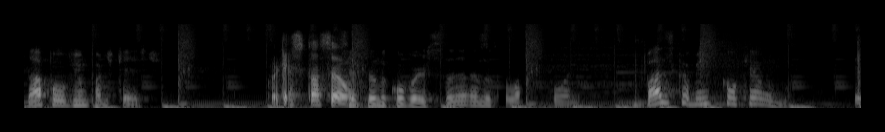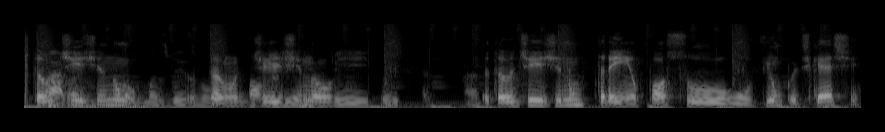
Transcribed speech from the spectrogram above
dá pra ouvir um podcast. Qualquer situação. Você estando conversando, com o fone. Basicamente qualquer uma. Eu tô Claro, dirigindo, um- Algumas vezes de dirigindo- respeito, dirigindo um trem, eu posso ouvir um podcast?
